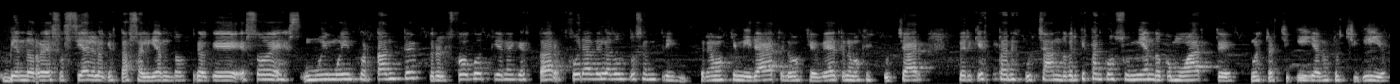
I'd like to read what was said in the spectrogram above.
viendo redes sociales, lo que está saliendo, creo que eso es muy, muy importante, pero el foco tiene que estar fuera del adultocentrismo, tenemos que mirar, tenemos que ver, tenemos que escuchar, ver qué están escuchando, ver qué están consumiendo como arte nuestras chiquillas, nuestros chiquillos,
